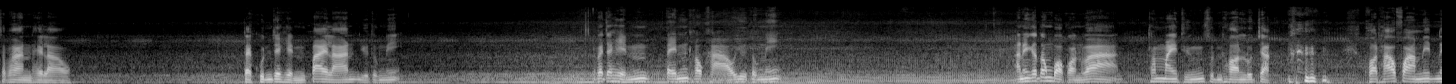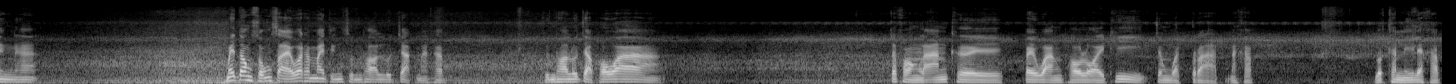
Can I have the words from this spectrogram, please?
สะพานไทยลาว แต่คุณจะเห็นป้ายร้านอยู่ตรงนี้ ก็จะเห็นเต็นท์ขาวๆอยู่ตรงนี้ อันนี้ก็ต้องบอกก่อนว่าทำไมถึงสุนทรรู้จัก ขอเท้าฟาร์มนิดนึงนะฮะ ไม่ต้องสงสัยว่าทำไมถึงสุนทรรู้จักนะครับ สุนทรรู้จักเพราะว่า เจ้าของร้านเคยไปวางพอลอยที่จังหวัดตราดนะครับรถคันนี้แหละครับ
